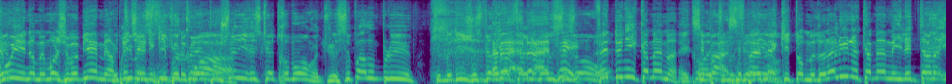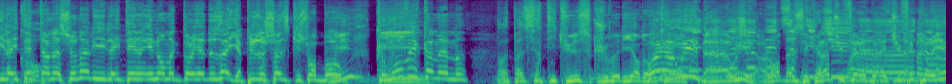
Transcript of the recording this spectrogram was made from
eh oui, non, mais moi, je veux bien, mais après, tu as une équipe de quoi La prochaine, il risque d'être bon. Tu le sais pas non plus. Tu me dis, j'espère eh qu'il va ben, faire une ben, saison. Faites Denis quand même. C'est pas un mec qui tombe de la lune quand même. Il, il a été international, il a été énorme avec Correa de Il y a plus de chances qu'il soit bon que mauvais quand même. On n'a pas de certitude, ce que je veux dire. Donc voilà, euh, oui, bah oui. Alors dans ces cas-là, tu fais, euh, tu fais plus rien.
